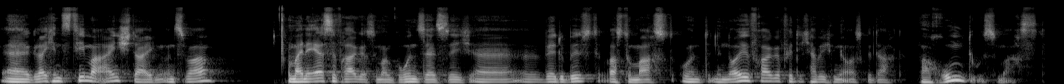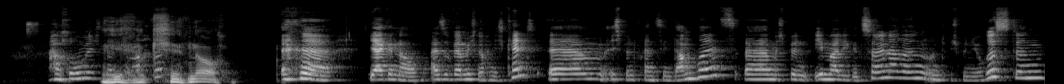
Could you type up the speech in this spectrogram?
äh, gleich ins Thema einsteigen. Und zwar, meine erste Frage ist immer grundsätzlich, äh, wer du bist, was du machst. Und eine neue Frage für dich habe ich mir ausgedacht, warum du es machst. Warum ich das ja, mache? Genau. ja, genau. Also wer mich noch nicht kennt, ähm, ich bin Franzin Damholz. Ähm, ich bin ehemalige Zöllnerin und ich bin Juristin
